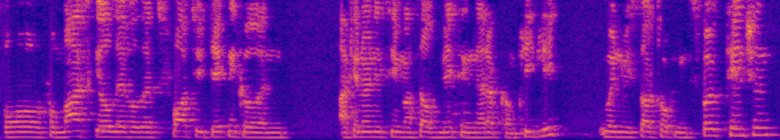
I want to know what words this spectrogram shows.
for, for my skill level, that's far too technical and I can only see myself messing that up completely when we start talking spoke tensions.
